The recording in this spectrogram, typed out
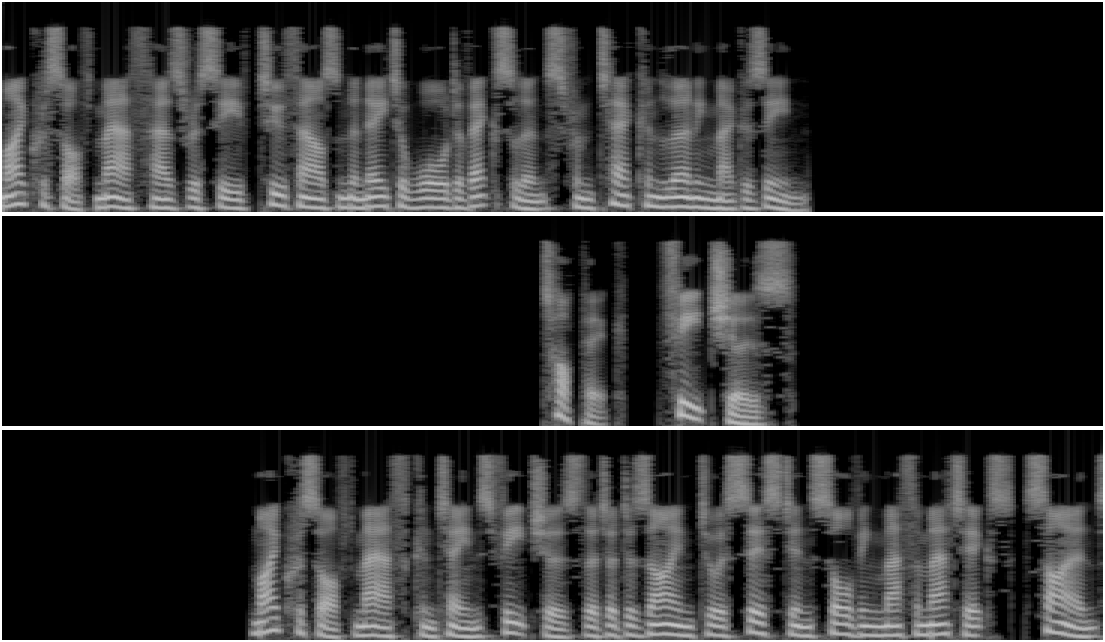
Microsoft Math has received 2008 Award of Excellence from Tech and Learning magazine. Topic Features Microsoft Math contains features that are designed to assist in solving mathematics, science,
